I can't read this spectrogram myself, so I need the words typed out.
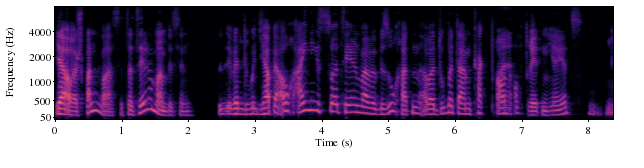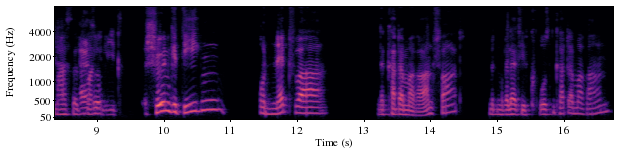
Ja, aber spannend war es. Jetzt erzähl doch mal ein bisschen. Wenn du, ich habe ja auch einiges zu erzählen, weil wir Besuch hatten, aber du mit deinem kackbraunen Ah. Auftreten hier jetzt hast jetzt mal Also- ein Lied. Schön gediegen und nett war eine Katamaranfahrt mit einem relativ großen Katamaran,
